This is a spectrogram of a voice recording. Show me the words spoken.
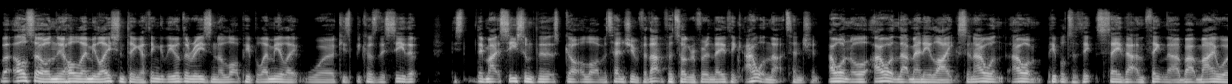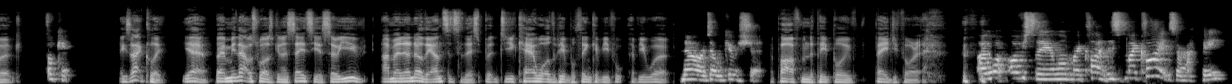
but also on the whole emulation thing, I think the other reason a lot of people emulate work is because they see that they might see something that's got a lot of attention for that photographer, and they think, "I want that attention. I want all, I want that many likes, and I want I want people to th- say that and think that about my work." Okay. Exactly. Yeah, but I mean that was what I was going to say to you. So you, I mean, I know the answer to this, but do you care what other people think of your of your work, No, I don't give a shit. apart from the people who've paid you for it? I want, obviously, I want my clients. My clients are happy,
